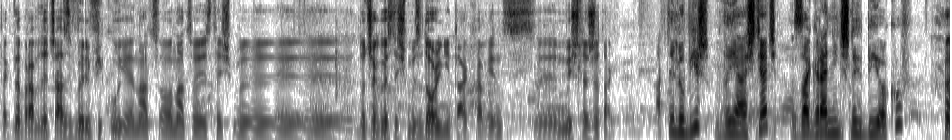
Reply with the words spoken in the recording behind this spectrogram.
tak naprawdę czas weryfikuje, na co, na co jesteśmy, do czego jesteśmy zdolni, tak? A więc y, myślę, że tak. A ty lubisz wyjaśniać zagranicznych bijoków?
